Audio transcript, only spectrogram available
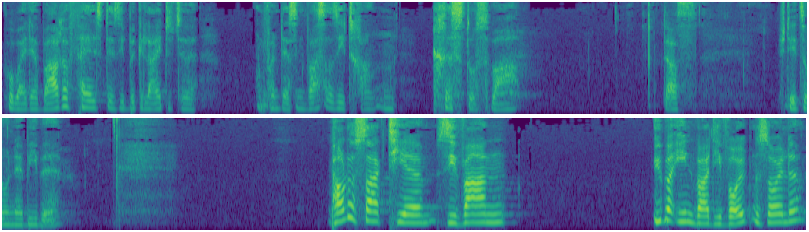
Wobei der wahre Fels, der sie begleitete und von dessen Wasser sie tranken, Christus war. Das steht so in der Bibel. Paulus sagt hier, sie waren, über ihnen war die Wolkensäule,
